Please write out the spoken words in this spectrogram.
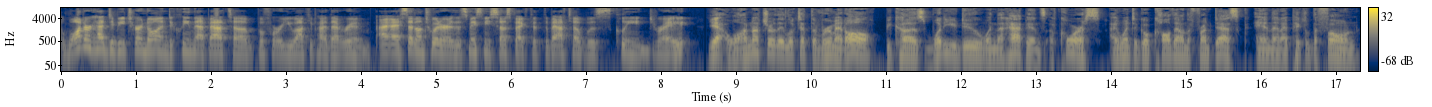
water had to be turned on to clean that bathtub before you occupied that room. I, I said on Twitter, this makes me suspect that the bathtub was cleaned, right? Yeah, well, I'm not sure they looked at the room at all because what do you do when that happens? Of course, I went to go call down the front desk and then I picked up the phone.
